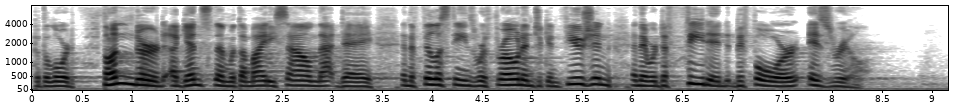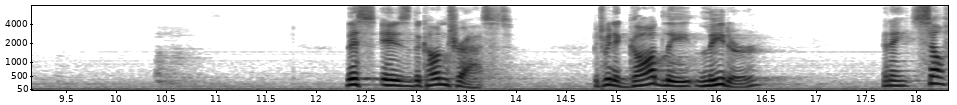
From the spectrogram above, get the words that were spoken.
But the Lord thundered against them with a mighty sound that day, and the Philistines were thrown into confusion, and they were defeated before Israel. This is the contrast between a godly leader and a self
